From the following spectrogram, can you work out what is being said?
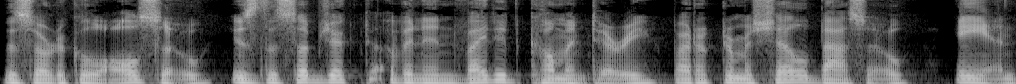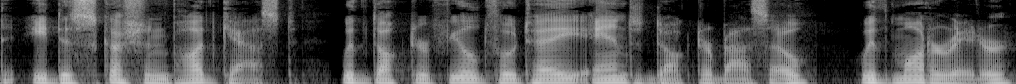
This article also is the subject of an invited commentary by Dr. Michelle Basso and a discussion podcast with Dr. Field-Fote and Dr. Basso, with moderator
